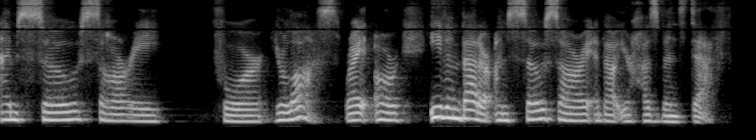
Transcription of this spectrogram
I'm so sorry for your loss, right? Or even better, I'm so sorry about your husband's death.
